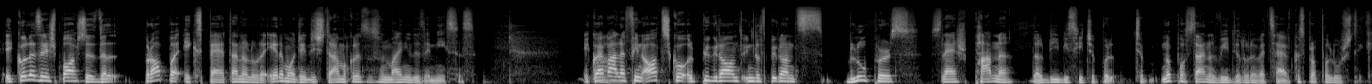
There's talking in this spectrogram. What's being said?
e con le risposte del proprio expert loro era modo di strama quelle sono mai nude emisses. E qua va alla fin Otsko il più grande un dels più grandi bloopers slash panne del BBC c'è c'è non postare nel video loro vedeva che è proprio lustig.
